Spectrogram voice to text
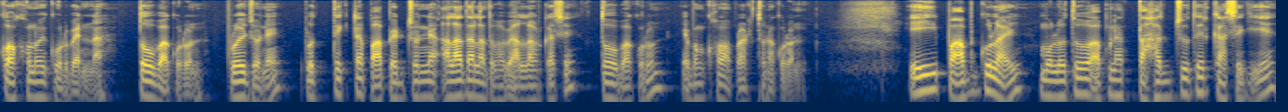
কখনোই করবেন না। তৌবা করুন। প্রয়োজনে প্রত্যেকটা পাপের জন্য আলাদা আলাদাভাবে আল্লাহর কাছে তৌবা করুন এবং ক্ষমা প্রার্থনা করুন। এই পাপগুলাই মূলত আপনার তাহাজ্জুদের কাছে গিয়ে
